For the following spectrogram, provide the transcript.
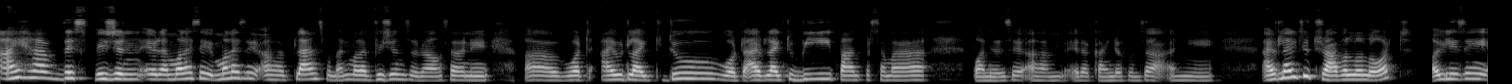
I have this vision एउटा मलाई चाहिँ मलाई चाहिँ प्लान्स भन्दा पनि मलाई भिजन्सहरू आउँछ अनि what I would like to do what I would like to be पाँच वर्षमा भनेर चाहिँ एउटा काइन्ड अफ हुन्छ अनि I would like to travel a lot अहिले चाहिँ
